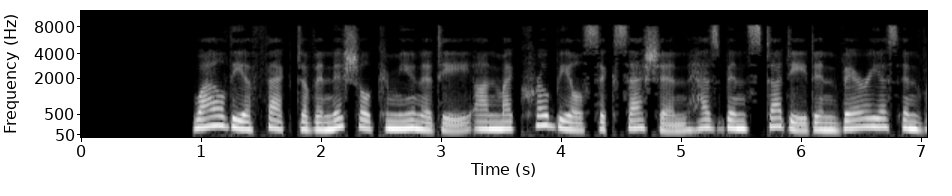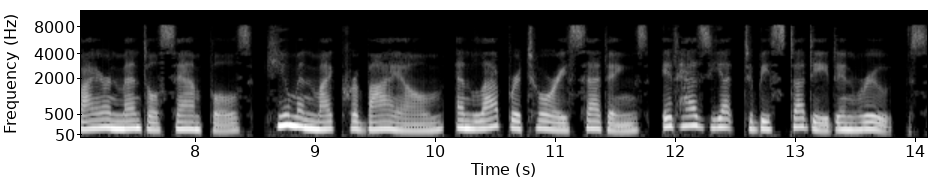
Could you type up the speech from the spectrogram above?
While the effect of initial community on microbial succession has been studied in various environmental samples, human microbiome, and laboratory settings, it has yet to be studied in roots.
